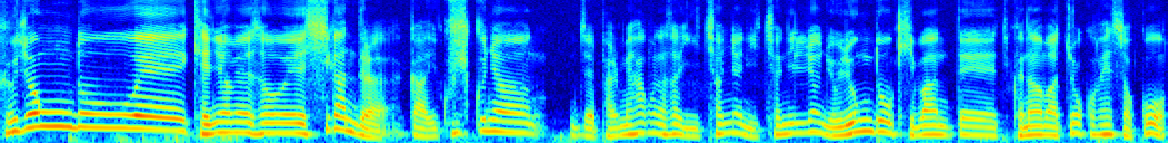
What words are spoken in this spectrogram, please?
그 정도의 개념에서의 시간들, 그러니까 99년 이제 발매하고 나서 2000년, 2001년 요 정도 기반 때 그나마 조금 했었고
